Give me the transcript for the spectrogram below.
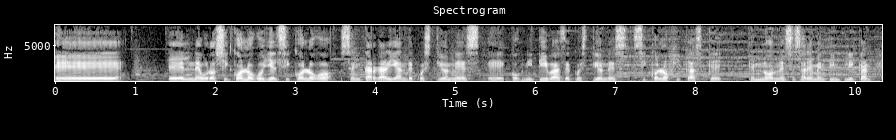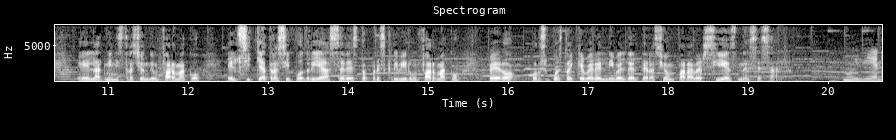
Eh, el neuropsicólogo y el psicólogo se encargarían de cuestiones eh, cognitivas, de cuestiones psicológicas que, que no necesariamente implican eh, la administración de un fármaco. El psiquiatra sí podría hacer esto, prescribir un fármaco, pero por supuesto hay que ver el nivel de alteración para ver si es necesario. Muy bien.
